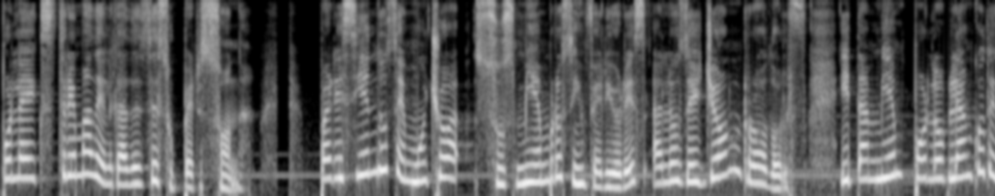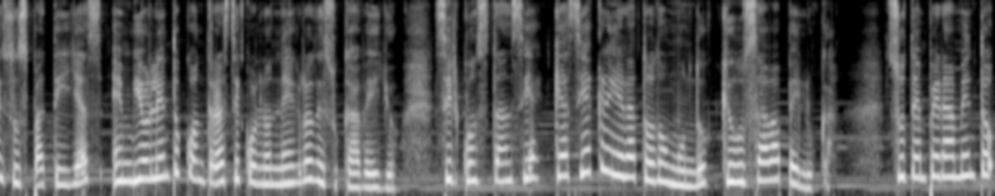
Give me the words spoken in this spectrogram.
por la extrema delgadez de su persona pareciéndose mucho a sus miembros inferiores a los de John Rodolph y también por lo blanco de sus patillas en violento contraste con lo negro de su cabello, circunstancia que hacía creer a todo mundo que usaba peluca. Su temperamento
